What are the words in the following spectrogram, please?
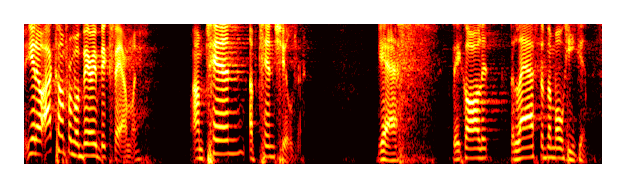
You know, I come from a very big family. I'm 10 of 10 children. Yes, they call it the last of the Mohicans.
